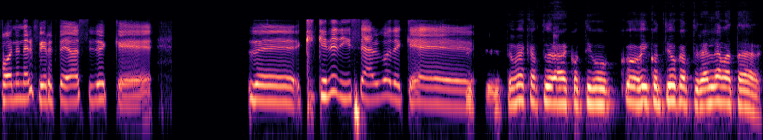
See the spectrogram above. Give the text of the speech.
ponen el flirteo así de que de ¿qué, le dice algo de que Te voy a capturar contigo co- y contigo capturar el avatar.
